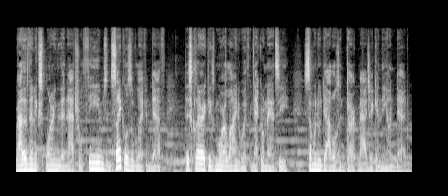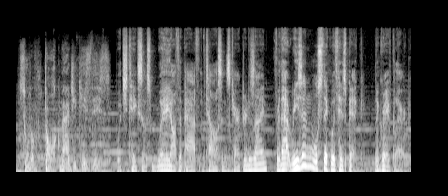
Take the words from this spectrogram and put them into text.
Rather than exploring the natural themes and cycles of life and death, this cleric is more aligned with necromancy, someone who dabbles in dark magic and the undead. What sort of dark magic is this? Which takes us way off the path of Taliesin's character design. For that reason, we'll stick with his pick, the Grave Cleric,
